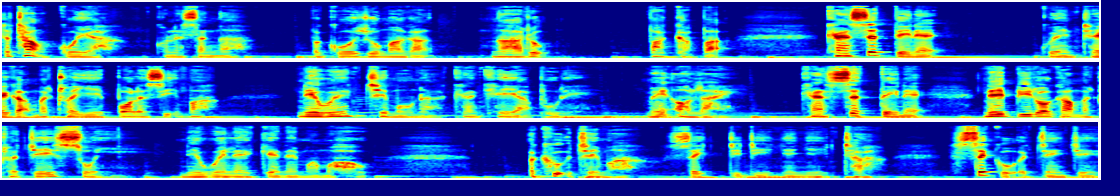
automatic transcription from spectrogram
1985 ပဲခူးရိုးမကငါတို့ပကပခန်းစစ်တင်နဲ့ကွင်ထဲကမထွက်ရေး policy အမှားနေဝင်းချေမုံတာခံခဲ့ရဘူးတယ်မင်း online ခန်းစစ်တင်နဲ့နေပြည်တော်ကမထွက်ကြေးဆိုရင်နေဝင်းလဲကဲနေမှာမဟုတ်အခုအချိန်မှာစိတ်တီတီငြိမ်ငြိမ်ထားစစ်ကိုအချင်းချင်း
